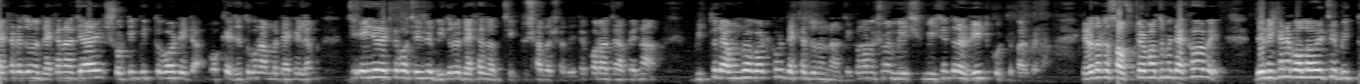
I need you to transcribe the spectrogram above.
লেখাটা যেন দেখা না যায়, সঠিক বৃত্তপাঠ এটা। ওকে যেটুকুন আমরা দেখাইলাম, যে এই যে দেখতে পাচ্ছি যে ভিতরে দেখা যাচ্ছে একটু সাদা সাদা, এটা করা যাবে না। ভিতরে এমন ভাবে পাঠ করে দেখার জন্য না যে কোনো অনেক সময় মেশিনে তারা রিড করতে পারবে না। এটা তো একটা সফটওয়্যার মাধ্যমে দেখা হবে। দেন এখানে বলা হয়েছে বৃত্ত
